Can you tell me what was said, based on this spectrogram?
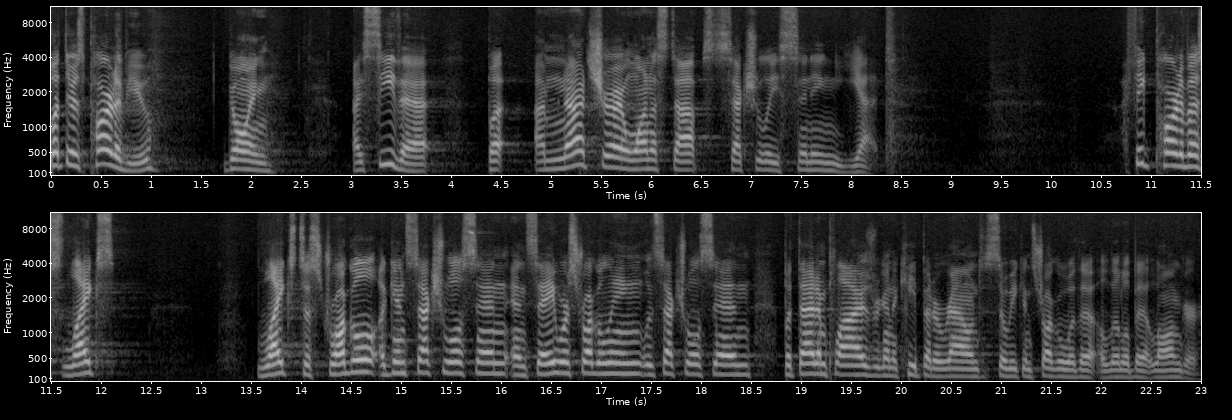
But there's part of you going, I see that, but I'm not sure I want to stop sexually sinning yet. I think part of us likes likes to struggle against sexual sin and say we're struggling with sexual sin, but that implies we're going to keep it around so we can struggle with it a little bit longer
